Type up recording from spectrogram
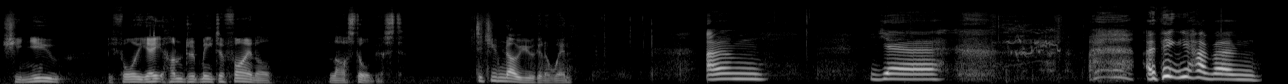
She knew before the 800 metre final last August. Did you know you were going to win? Um, yeah. I think you have. Um,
